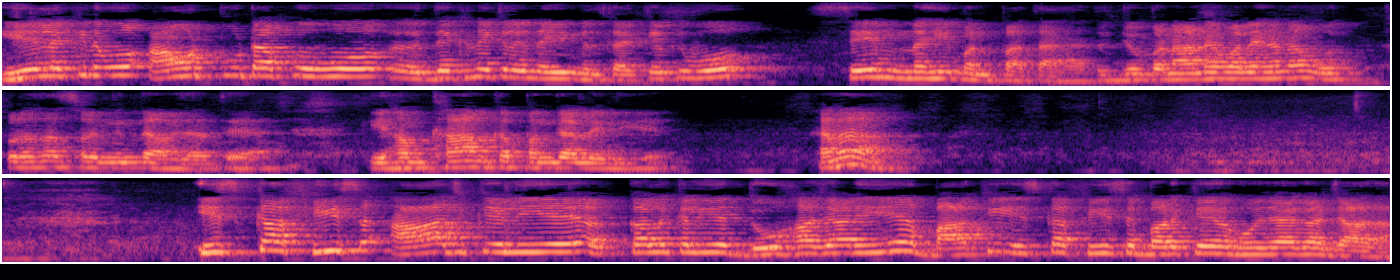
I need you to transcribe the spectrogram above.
ये लेकिन वो आउटपुट आपको वो देखने के लिए नहीं मिलता है, क्योंकि वो सेम नहीं बन पाता है। तो जो बनाने वाले हैं ना, वो थोड़ा सा शर्मिंदा हो जाते हैं कि हम खाम का पंगा ले लिए। है ना? इसका फ़ीस आज के लिए, कल के लिए दो हज़ार ही है, बाकी इसका फ़ीस बढ़ के हो जाएगा ज़्यादा।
